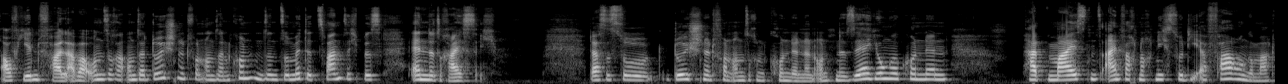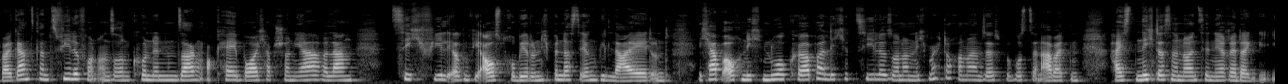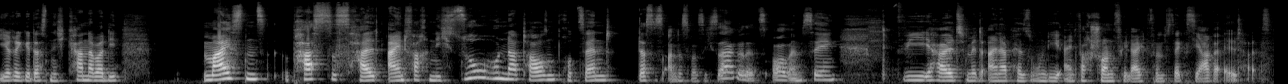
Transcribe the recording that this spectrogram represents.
Auf jeden Fall. Aber unsere, unser Durchschnitt von unseren Kunden sind so Mitte 20 bis Ende 30. Das ist so Durchschnitt von unseren Kundinnen. Und eine sehr junge Kundin hat meistens einfach noch nicht so die Erfahrung gemacht, weil ganz, ganz viele von unseren Kundinnen sagen, okay, boah, ich habe schon jahrelang zig viel irgendwie ausprobiert und ich bin das irgendwie leid und ich habe auch nicht nur körperliche Ziele, sondern ich möchte auch an meinem Selbstbewusstsein arbeiten. Heißt nicht, dass eine 19-Jährige das nicht kann, aber die meistens passt es halt einfach nicht so 100.000 Prozent. Das ist alles, was ich sage. That's all I'm saying. Wie halt mit einer Person, die einfach schon vielleicht fünf, sechs Jahre älter ist.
